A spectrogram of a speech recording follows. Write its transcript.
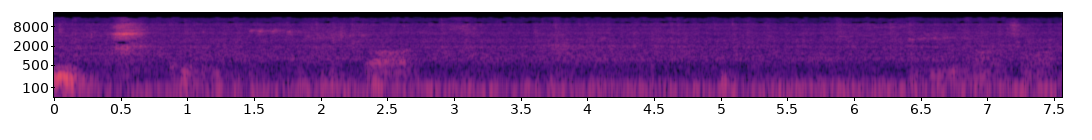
Use it right to left.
